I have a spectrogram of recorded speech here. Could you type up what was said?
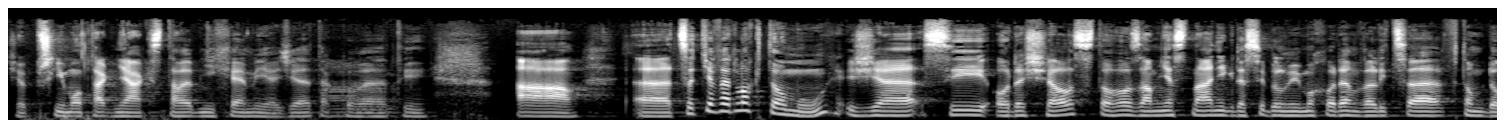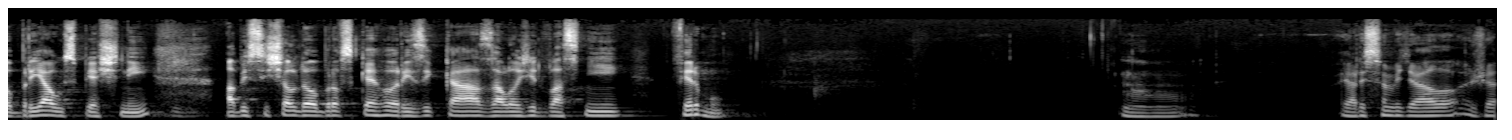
Že přímo tak nějak stavební chemie, že? Takové ty... A e, co tě vedlo k tomu, že jsi odešel z toho zaměstnání, kde jsi byl mimochodem velice v tom dobrý a úspěšný, mm. aby si šel do obrovského rizika založit vlastní firmu? No, já když jsem viděl, že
